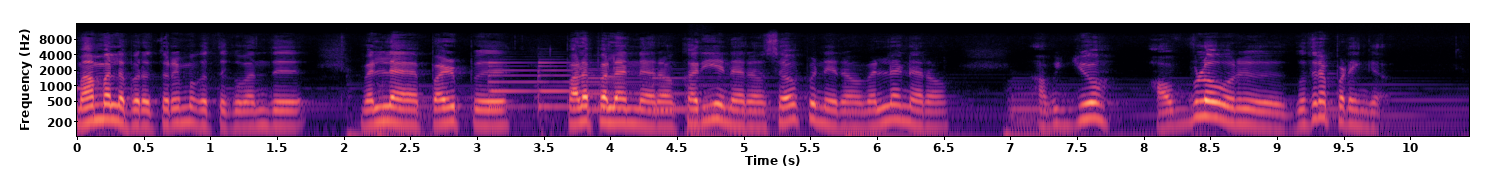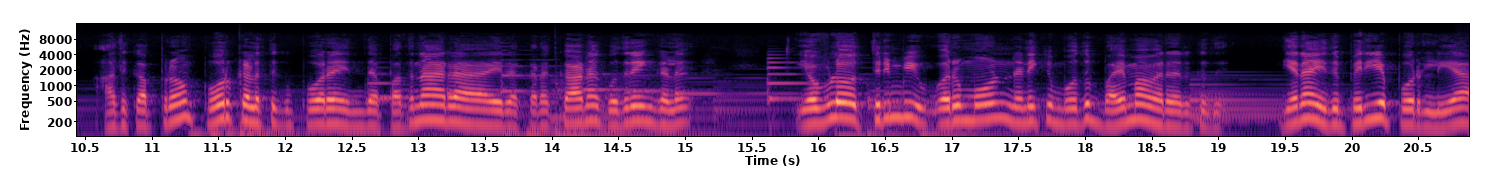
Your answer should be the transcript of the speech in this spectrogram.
மாமல்லபுரம் துறைமுகத்துக்கு வந்து வெள்ளை பழுப்பு பல பல நிறம் கரிய நிறம் சிவப்பு நிறம் வெள்ளை நிறம் ஐயோ அவ்வளோ ஒரு குதிரைப்படைங்க. அதுக்கப்புறம் போர்க்களத்துக்கு போகிற இந்த பதினாறாயிரக்கணக்கான குதிரைங்களை எவ்வளோ திரும்பி வருமோன்னு நினைக்கும் போது பயமாக வேற இருக்குது. ஏன்னா இது பெரிய போர் இல்லையா?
